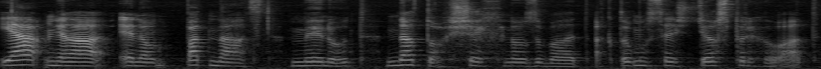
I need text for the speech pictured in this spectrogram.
Já měla jenom 15 minut na to všechno zbalit a k tomu se ještě osprchovat.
